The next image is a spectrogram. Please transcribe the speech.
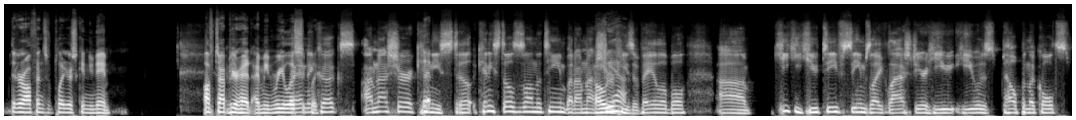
their offensive players can you name? Off top I mean, of your head, I mean, realistically, Brandin Cooks. I'm not sure Kenny still Kenny Stills is on the team, but I'm not oh, sure yeah. if he's available. Um, Keke Coutee seems like last year he he was helping the Colts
